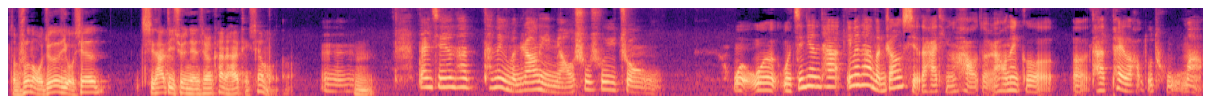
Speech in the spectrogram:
怎么说呢？我觉得有些其他地区的年轻人看着还挺羡慕的。嗯嗯但是今天他他那个文章里描述出一种，我我我今天他，因为他文章写的还挺好的，然后那个呃，他配了好多图嘛，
